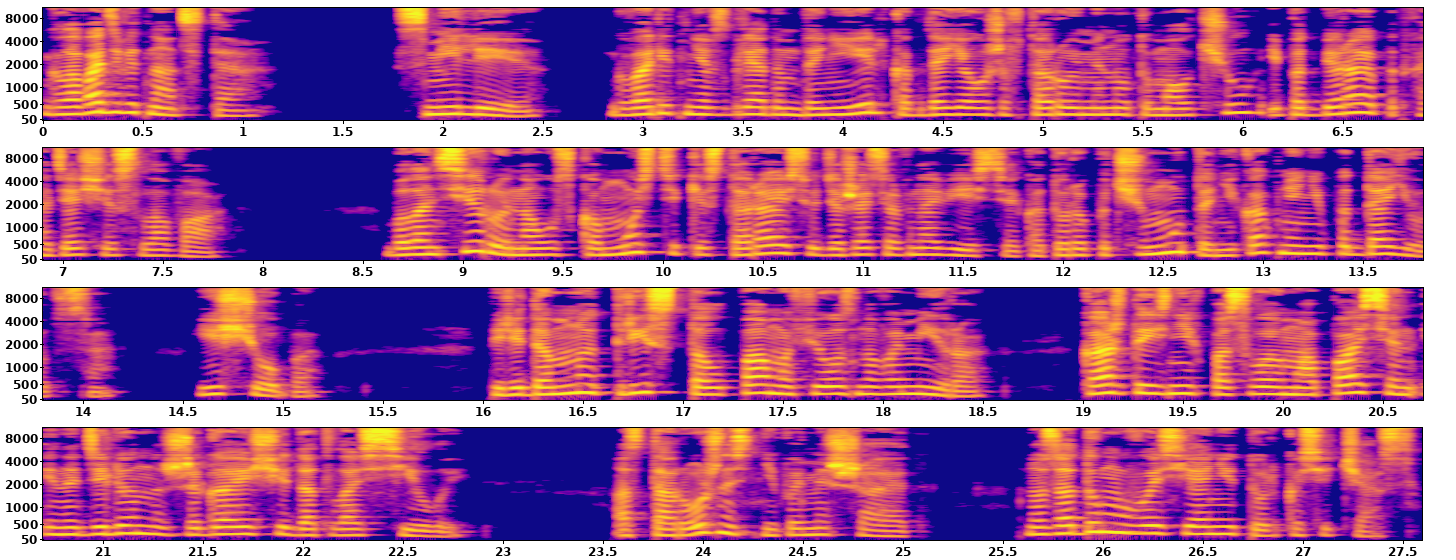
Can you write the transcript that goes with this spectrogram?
Глава 19. «Смелее», — говорит мне взглядом Даниэль, когда я уже вторую минуту молчу и подбираю подходящие слова. Балансируя на узком мостике, стараюсь удержать равновесие, которое почему-то никак мне не поддается. Еще бы. Передо мной три столпа мафиозного мира. Каждый из них по-своему опасен и наделен сжигающей дотла силой. Осторожность не помешает, но задумываюсь я не только сейчас.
